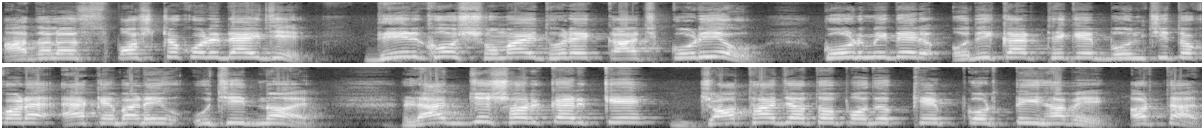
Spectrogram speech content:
আদালত স্পষ্ট করে দেয় যে, দীর্ঘ সময় ধরে কাজ করিয়েও কর্মীদের অধিকার থেকে বঞ্চিত করা একেবারেই উচিত নয়। রাজ্য সরকারকে যথাযথ পদক্ষেপ করতেই হবে। অর্থাৎ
